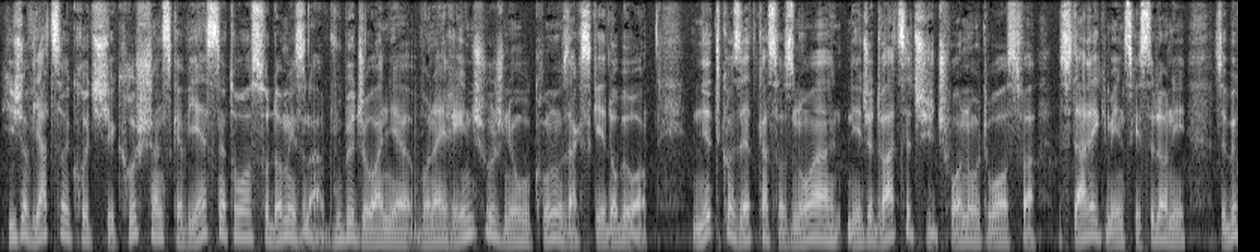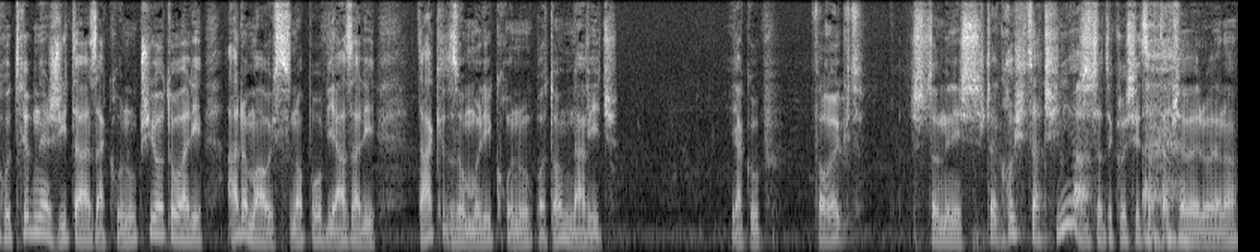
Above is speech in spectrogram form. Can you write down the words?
Hižo viacokročie kruščanské viesnetvo sodomizna vubedžovanie vo najrenšiu žňovu kronu zakskej dobyło. Nitko zetka so znova niedzie 20 člonov tvorstva v starej gmenskej Sidoni, ze bychu trybne žita za kronu przygotovali a do małych snopów wjazali, tak zomuli kronu potom nawić. Jakub. Verrückt. Što meniš? Što krušica činja? Što te krušica tak tam no?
